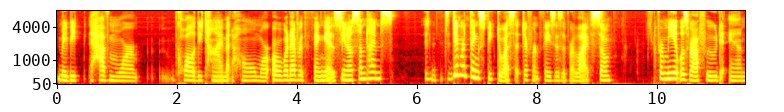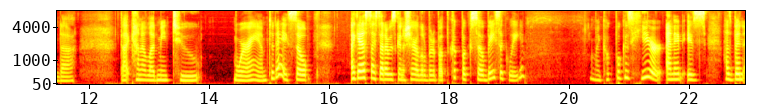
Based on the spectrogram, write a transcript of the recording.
maybe have more quality time at home or, or whatever the thing is. You know, sometimes different things speak to us at different phases of our life. So for me, it was raw food, and uh, that kind of led me to where I am today. So I guess I said I was going to share a little bit about the cookbook. So basically, my cookbook is here and it is has been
